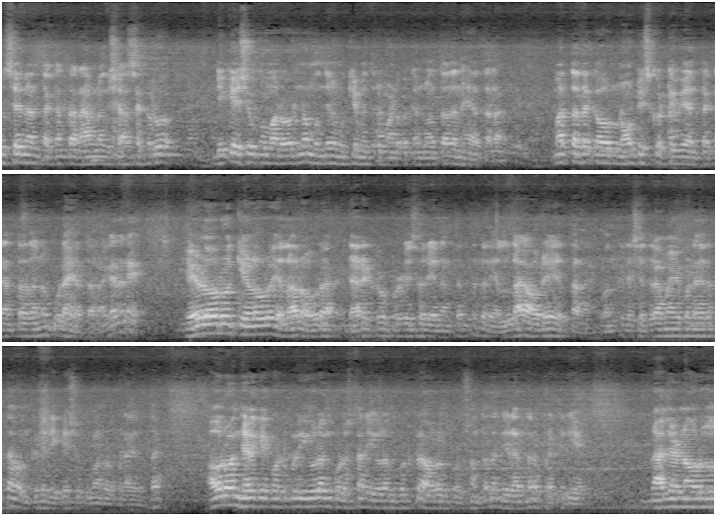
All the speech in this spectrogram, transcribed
ಹುಸೇನ್ ಅಂತಕ್ಕಂಥ ರಾಮನಗರ ಶಾಸಕರು ಡಿ ಕೆ ಶಿವಕುಮಾರ್ ಅವ್ರನ್ನ ಮುಂದಿನ ಮುಖ್ಯಮಂತ್ರಿ ಮಾಡ್ಬೇಕನ್ನುವಂಥದ್ದನ್ನು ಹೇಳ್ತಾರೆ. ಮತ್ತು ಅದಕ್ಕೆ ಅವ್ರು ನೋಟಿಸ್ ಕೊಟ್ಟಿವಿ ಅಂತಕ್ಕಂಥದ್ದನ್ನು ಕೂಡ ಹೇಳ್ತಾರೆ. ಹಾಗಾದರೆ ಹೇಳೋರು ಕೇಳೋರು ಎಲ್ಲರೂ ಅವರ ಡೈರೆಕ್ಟರ್ ಪ್ರೊಡ್ಯೂಸರ್ ಏನಂತಂತಂದ್ರೆ ಎಲ್ಲ ಅವರೇ ಇರ್ತಾರೆ. ಒಂದು ಕಡೆ ಸಿದ್ದರಾಮಯ್ಯ ಬಡ ಇರುತ್ತೆ, ಒಂದು ಕಡೆ ಡಿ ಕೆ ಶಿವಕುಮಾರ್ ಅವ್ರ ಬಡ ಇರುತ್ತೆ. ಅವರು ಒಂದು ಹೇಳಿಕೆ ಕೊಟ್ಬಿಟ್ಟು ಇವ್ರನ್ನು ಕೊಡಿಸ್ತಾರೆ, ಇವ್ರನ್ನು ಕೊಟ್ಟರೆ ಅವ್ರನ್ನು ಕೊಡಿಸುವಂಥದ್ದು ನಿರಂತರ ಪ್ರಕ್ರಿಯೆ. ರಾಜಣ್ಣವರು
